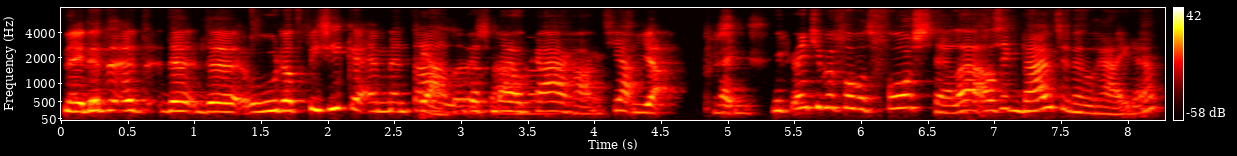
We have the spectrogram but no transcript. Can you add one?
Nee, dit, het, de, de, hoe dat fysieke en mentale. Ja, dat bij elkaar hangt. Ja, ja precies. je kunt je bijvoorbeeld voorstellen, als ik buiten wil rijden.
